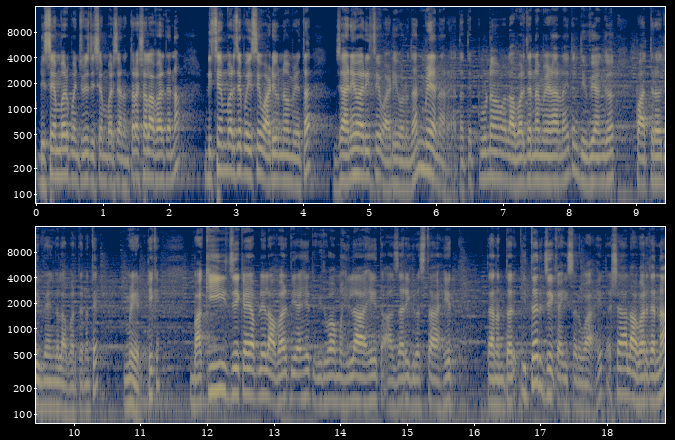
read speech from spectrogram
डिसेंबर पंचवीस डिसेंबरच्या नंतर अशा लाभार्थ्यांना डिसेंबरचे पैसे वाढीव न मिळता जानेवारीचे वाढीव अनुदान मिळणार आहे. आता ते पूर्ण लाभार्थ्यांना मिळणार नाही तर दिव्यांग पात्र दिव्यांग लाभार्थ्यांना ते मिळेल. ठीक आहे? बाकी जे काही आपले लाभार्थी आहेत विधवा महिला आहेत आजारीग्रस्त आहेत त्यानंतर इतर जे काही सर्व आहेत अशा लाभार्थ्यांना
